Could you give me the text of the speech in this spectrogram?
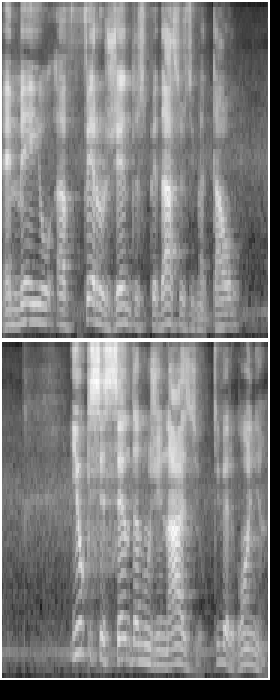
em meio a ferrugentos pedaços de metal? E o que se senta num ginásio, que vergonha,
